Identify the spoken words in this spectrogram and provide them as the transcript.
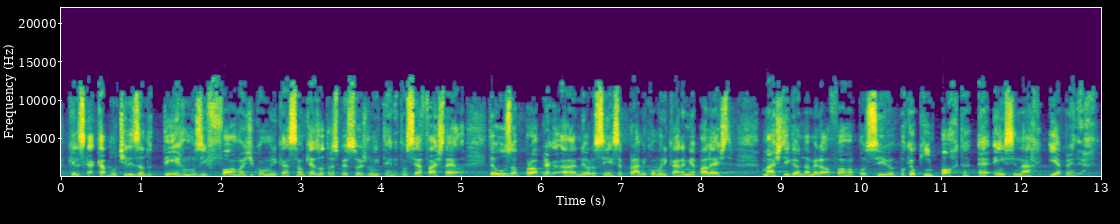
porque eles acabam utilizando termos e formas de comunicação que as outras pessoas não entendem, então você afasta ela. Então eu uso a própria a neurociência para me comunicar na minha palestra, mastigando da melhor forma possível, porque o que importa é ensinar e aprender.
